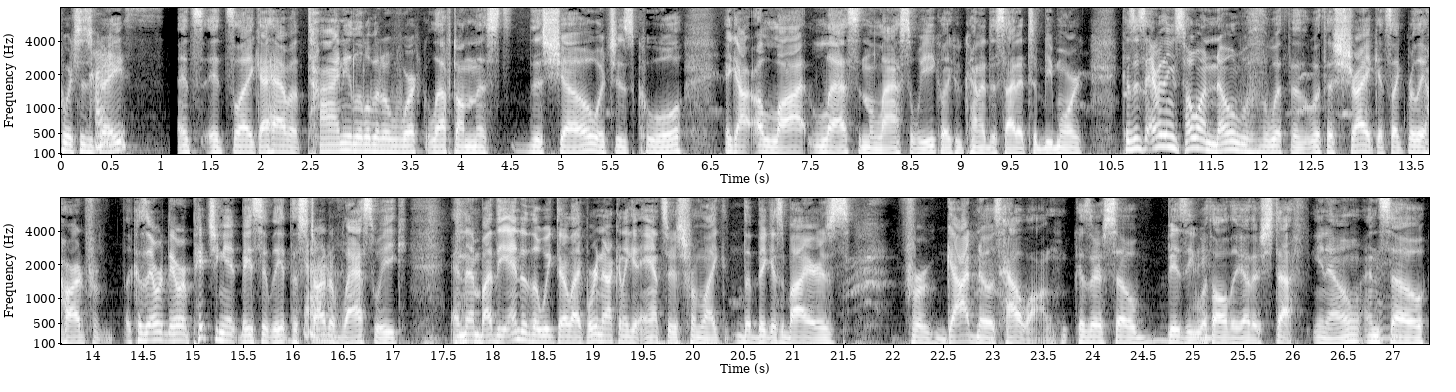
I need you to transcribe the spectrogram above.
which is great. It's it's like I have a tiny little bit of work left on this this show, which is cool. It got a lot less in the last week. Like we kind of decided to be more because it's everything's so unknown with with the with the strike. It's like really hard for because they were they were pitching it basically at the start Yeah. of last week, and then by the end of the week they're like we're not going to get answers from like the biggest buyers for God knows how long because they're so busy with all the other stuff, you know, and so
